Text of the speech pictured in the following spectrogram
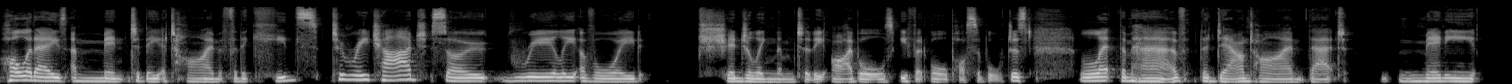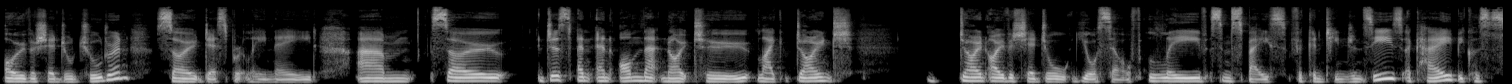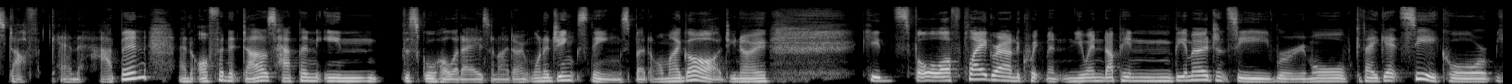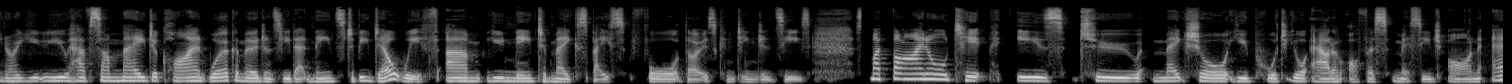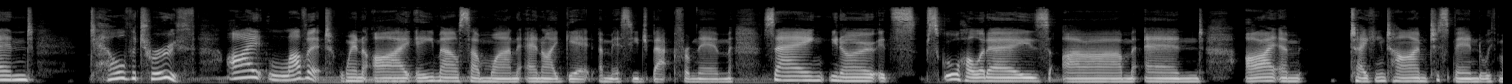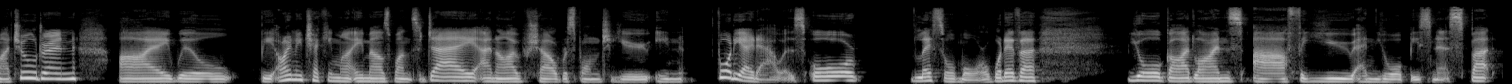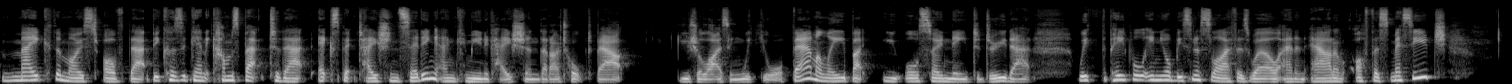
holidays are meant to be a time for the kids to recharge. So really avoid scheduling them to the eyeballs if at all possible. Just let them have the downtime that many overscheduled children so desperately need. Um, so just, and, and on that note too, like don't, don't overschedule yourself. Leave some space for contingencies, okay? Because stuff can happen and often it does happen in the school holidays and I don't want to jinx things, but oh my God, you know, kids fall off playground equipment and you end up in the emergency room or they get sick or you know you, you have some major client work emergency that needs to be dealt with um, you need to make space for those contingencies. My final tip is to make sure you put your out of office message on and tell the truth. I love it when I email someone and I get a message back from them saying, you know, it's school holidays, um, and I am taking time to spend with my children. I will be only checking my emails once a day and I shall respond to you in 48 hours or less or more or whatever your guidelines are for you and your business, but make the most of that because again, it comes back to that expectation setting and communication that I talked about utilizing with your family, but you also need to do that with the people in your business life as well and an out of office message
